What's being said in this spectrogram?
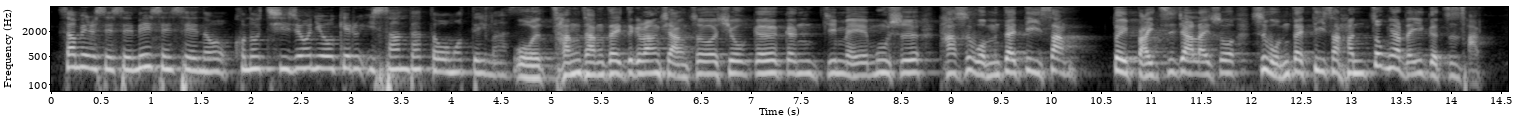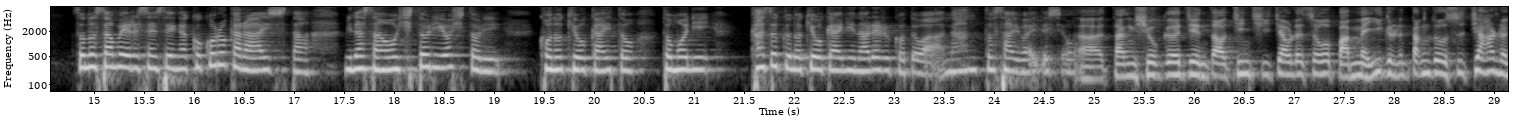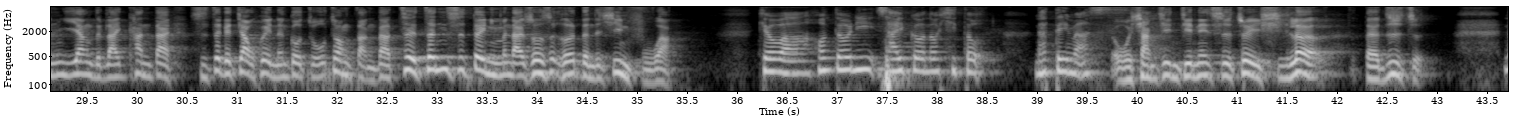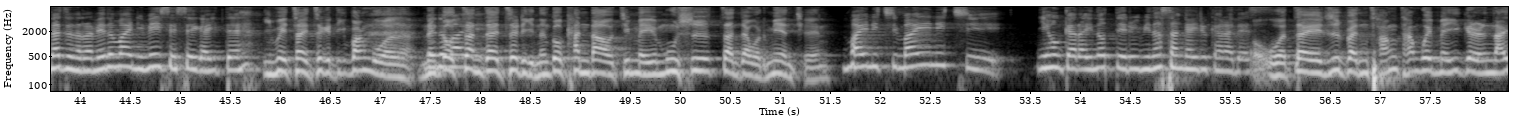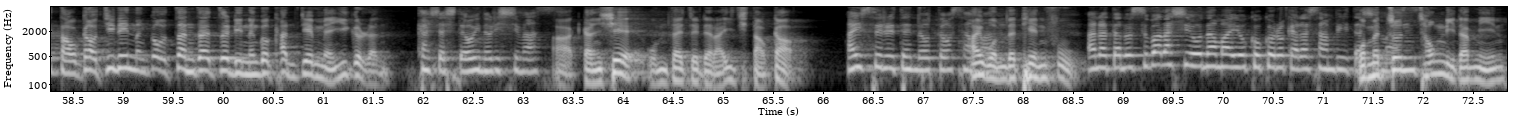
サムエル先生、メイ先生のこの地上における遺産だと思っています。我常常在这个地方想说，修哥跟金梅牧师，他是我们在地上对白之家来说，是我们在地上很重要的一个资产。 そのサムエル先生が心から愛した皆さんを一人お一人、この教会と共に家族の教会になれることはなんと幸いでしょう。呃，当修哥建造金旗教的时候，把每一个人当作是家人一样的来看待，使这个教会能够茁壮长大，这真是对你们来说是何等的幸福啊！今日は本当に最高の日となっています。我相信今天是最喜乐的日子，なぜなら目の前にメイ先生がいて、因为在这个地方，我能够站在这里，能够看到金梅牧师站在我的面前。毎日毎日日本から祈っている皆さんがいるからです。我在日本常常为每一个人来祷告，今天能够站在这里，能够看见每一个人感謝してお祈りします。啊！感谢我们在这里来一起祷告，愛する天のお父様爱我们，的天父，あなたの素晴らしいお名前を心から賛美いた我们します。尊崇你的名，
